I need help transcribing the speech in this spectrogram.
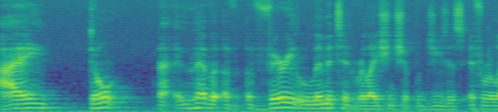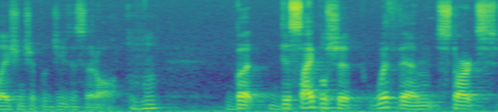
I don't, uh, who have a, a, a very limited relationship with Jesus, if a relationship with Jesus at all. But discipleship with them starts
